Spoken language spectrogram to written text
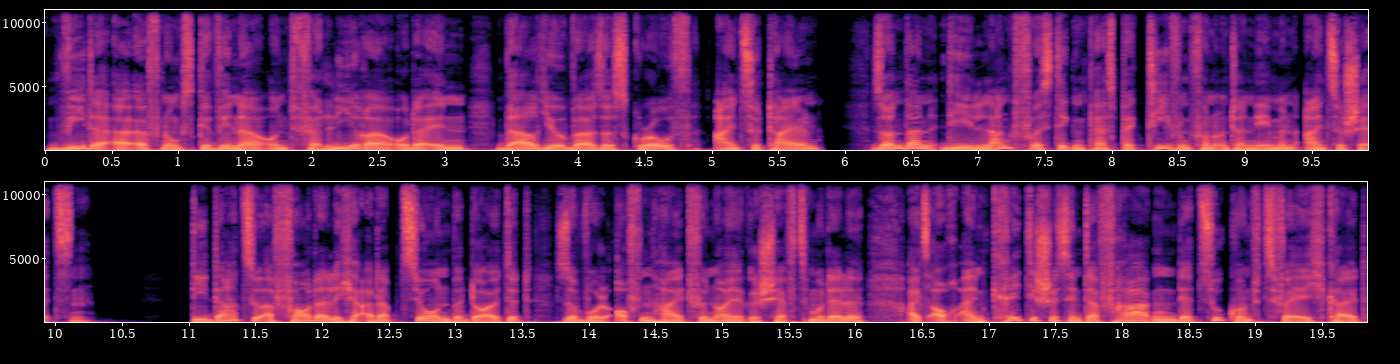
Wiedereröffnungsgewinner und Verlierer oder in Value versus Growth einzuteilen, sondern die langfristigen Perspektiven von Unternehmen einzuschätzen. Die dazu erforderliche Adaption bedeutet sowohl Offenheit für neue Geschäftsmodelle als auch ein kritisches Hinterfragen der Zukunftsfähigkeit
